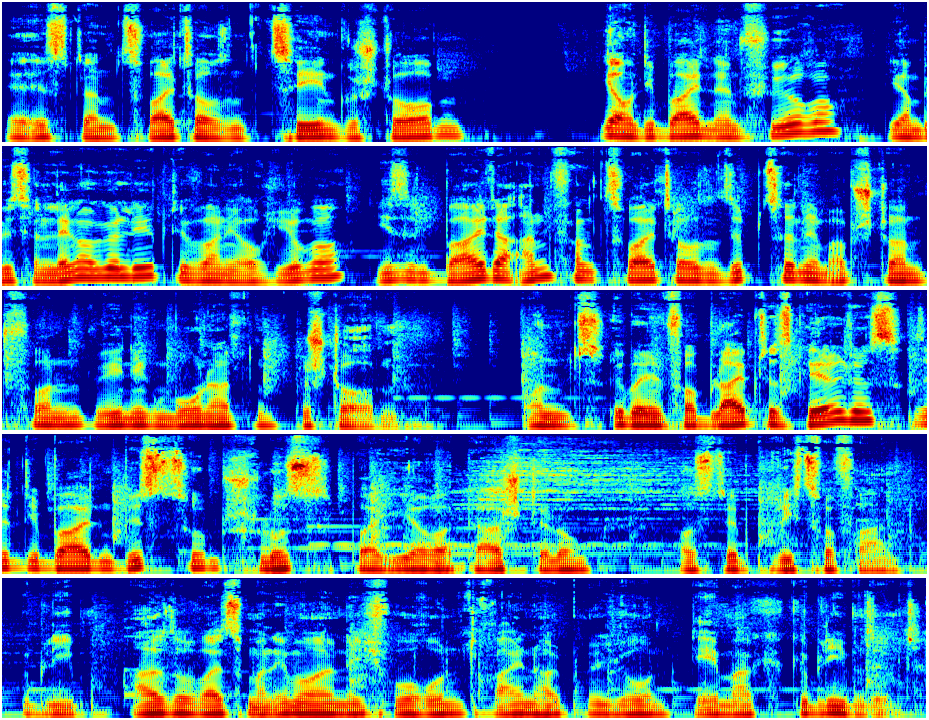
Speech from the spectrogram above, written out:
Er ist dann 2010 gestorben. Ja, und die beiden Entführer, die haben ein bisschen länger gelebt, die waren ja auch jünger, die sind beide Anfang 2017 im Abstand von wenigen Monaten gestorben. Und über den Verbleib des Geldes sind die beiden bis zum Schluss bei ihrer Darstellung aus dem Gerichtsverfahren geblieben. Also weiß man immer nicht, wo rund dreieinhalb Millionen D-Mark geblieben sind.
